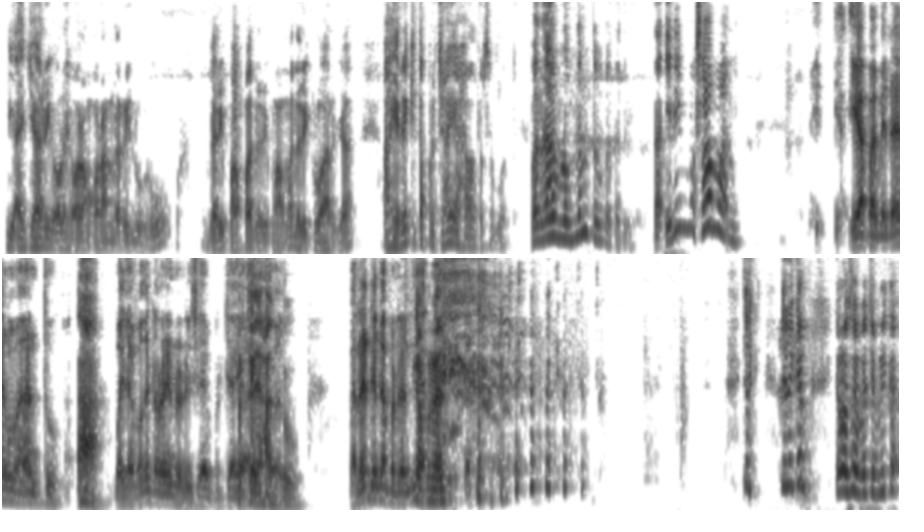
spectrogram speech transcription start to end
diajari oleh orang-orang dari dulu, dari papa, dari mama, dari keluarga, akhirnya kita percaya hal tersebut. Padahal belum tentu kata dia. Nah ini sama nih. Ya, ya apa bedanya sama hantu? Ah, Banyak banget orang Indonesia yang percaya, percaya hantu. Padahal dia nggak pernah lihat. Nggak pernah lihat. jadi, jadi kan kalau saya baca berita,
